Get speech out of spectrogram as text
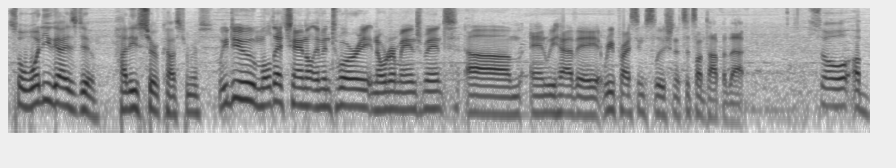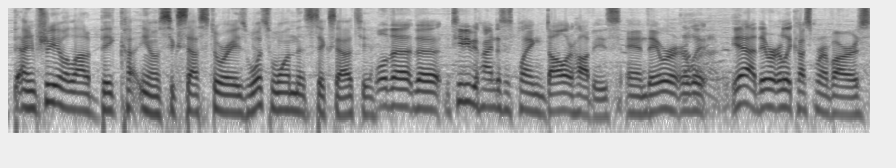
so, what do you guys do? How do you serve customers? We do multi-channel inventory and order management, um, and we have a repricing solution that sits on top of that. So, uh, I'm sure you have a lot of big, you know, success stories. What's one that sticks out to you? Well, the, the TV behind us is playing Dollar Hobbyz, and they were early. Yeah, they were early customer of ours.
